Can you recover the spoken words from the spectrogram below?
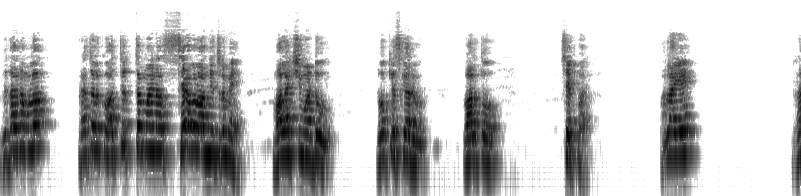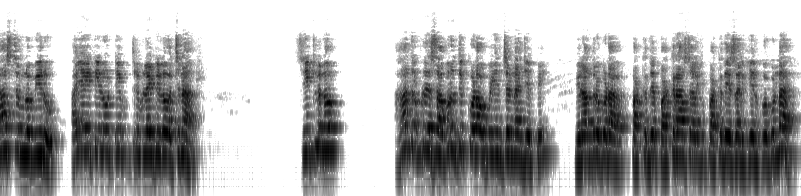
విధానంలో ప్రజలకు అత్యుత్తమైన సేవలు అందించడమే మా లక్ష్యం అంటూ లోకేష్ గారు వాళ్ళతో చెప్పారు. అలాగే రాష్ట్రంలో మీరు ఐఐటీలు త్రిపుల్ ఐటీలో వచ్చిన సీట్లను ఆంధ్రప్రదేశ్ అభివృద్ధికి కూడా ఉపయోగించండి అని చెప్పి మీరందరూ కూడా పక్క దే- పక్క రాష్ట్రాలకి పక్క దేశాలకి వెళ్ళిపోకుండా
